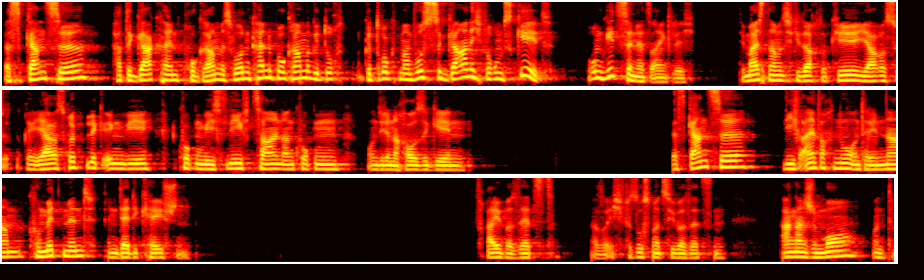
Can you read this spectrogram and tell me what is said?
Das Ganze hatte gar kein Programm. Es wurden keine Programme gedruckt. Man wusste gar nicht, worum es geht. Worum geht es denn jetzt eigentlich? Die meisten haben sich gedacht, okay, Jahres, Jahresrückblick irgendwie, gucken, wie es lief, Zahlen angucken und wieder nach Hause gehen. Das Ganze lief einfach nur unter dem Namen Commitment and Dedication. Frei übersetzt, also ich versuche es mal zu übersetzen. Engagement und,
